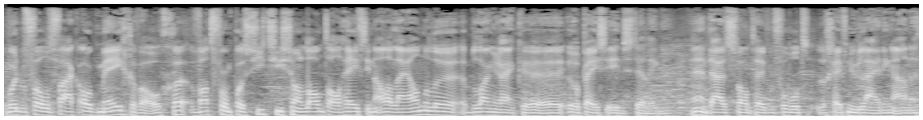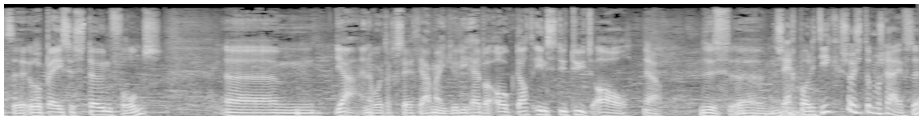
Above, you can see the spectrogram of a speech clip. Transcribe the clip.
wordt bijvoorbeeld vaak ook meegewogen... wat voor een positie zo'n land al heeft in allerlei andere belangrijke Europese instellingen. En Duitsland heeft bijvoorbeeld, geeft nu leiding aan het Europese steunfonds. Um, ja, en dan wordt er gezegd, ja, maar jullie hebben ook dat instituut al. Ja. Dus, um, dat is echt politiek, zoals je het omschrijft. Hè?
